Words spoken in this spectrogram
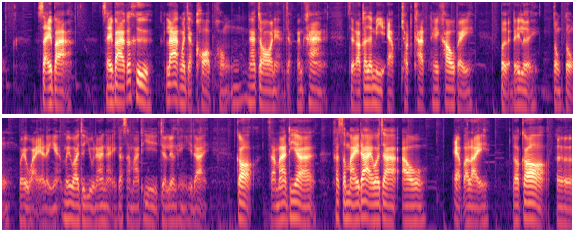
6. ไซบาร์ ไซบาร์ก็คือลากมาจากขอบของหน้าจอเนี่ยจากด้านข้าง เสร็จแล้วก็จะมีแอปช็อตคัทให้เข้าไปเปิดได้เลย ตรงๆไวๆอะไรเงี้ยไม่ว่าจะอยู่หน้าไหนก็สามารถที่จะเลือกอย่างนี้ได้ ก็สามารถที่จะคัสตอมไมได้ว่าจะเอาแอปอะไร แล้วก็เอ่อ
